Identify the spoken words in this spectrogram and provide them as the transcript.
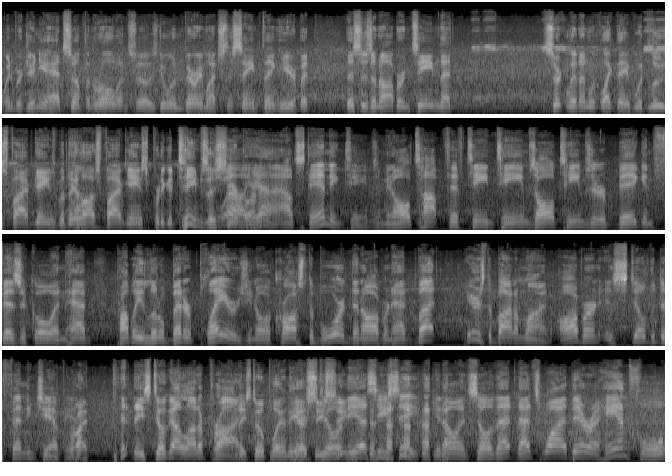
when Virginia had something rolling so he's doing very much the same thing here but this is an Auburn team that certainly doesn't look like they would lose five games, but they yeah. lost five games to pretty good teams this well, year. Yeah, outstanding teams. I mean, all top 15 teams, all teams that are big and physical and had probably a little better players, you know, across the board than Auburn had. But here's the bottom line: Auburn is still the defending champion. Right. they still got a lot of pride. They still play in the SEC. they're SEC. Still in the SEC, you know, and so that that's why they're a handful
